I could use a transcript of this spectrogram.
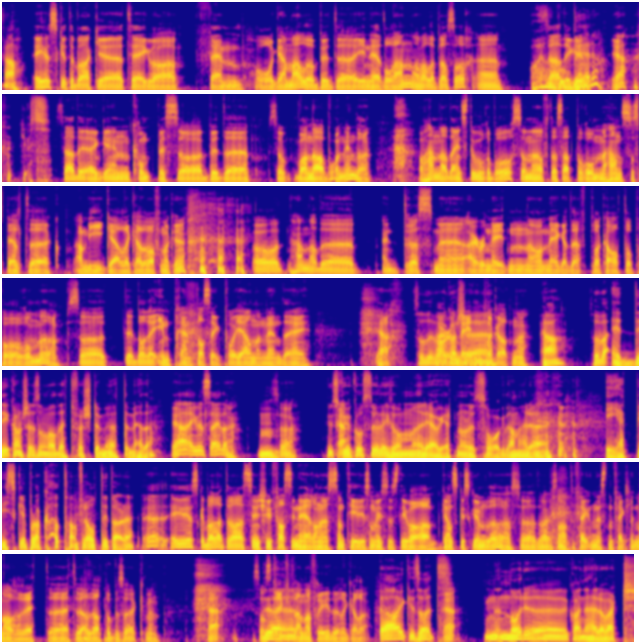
Ja. Jeg husker tilbake til jeg var fem år gammel og bodde i Nederland, av alle plasser. Uh, oh, ja, så hadde en, ja. Jøss. Så hadde jeg en kompis som bodde Som var naboen min, da. Og han hadde en storebror som ofte satt på rommet hans og spilte Amiga, eller hva det var for noe. og han hadde en drøss med Iron Maiden og Megadeth-plakater på rommet, da. Så det bare innprenta seg på hjernen min, de ja, det var Iron Maiden-plakatene. Ja, så det var Eddie kanskje som var ditt første møte med det. Ja, jeg vil si det. Mm. Så Husker Ja. du hvordan du liksom reagerte når du så de her episke plakatene fra 80-tallet? eh, jeg husker bare at det var sinnssykt fascinerende, samtidig som jeg syntes de var ganske skumle. Da. Så det var jo sånn at jeg fikk, nesten fikk litt mareritt eh, etter at jeg hadde vært på besøk. Men ja, sånn skrekkblanda fryd, vil jeg kalle det. Ja, ikke sant? Ja. Når eh, kan det her ha vært?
